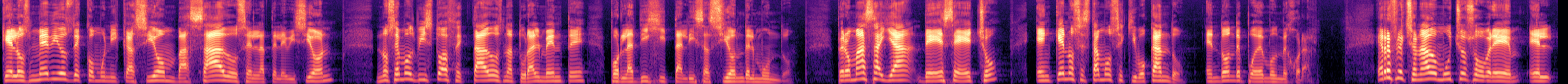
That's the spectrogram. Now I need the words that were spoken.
que los medios de comunicación basados en la televisión nos hemos visto afectados naturalmente por la digitalización del mundo. Pero más allá de ese hecho, ¿en qué nos estamos equivocando? ¿En dónde podemos mejorar? He reflexionado mucho sobre el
